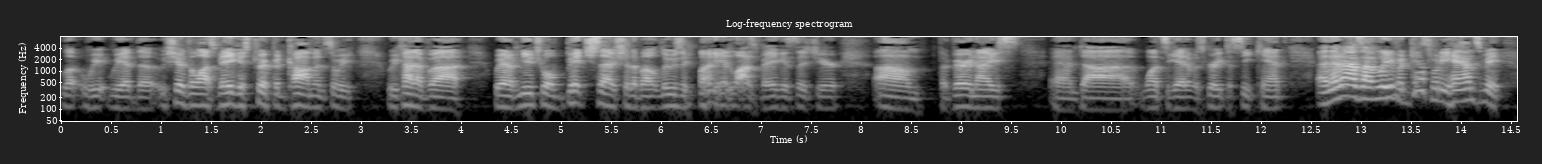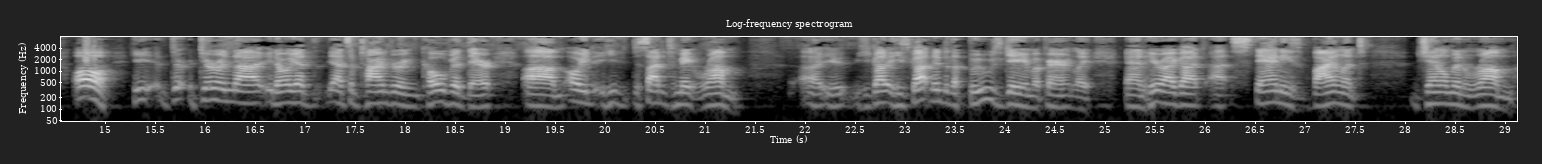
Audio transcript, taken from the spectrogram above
We we had the we shared the Las Vegas trip in common. So we we kind of uh, we had a mutual bitch session about losing money in Las Vegas this year. Um, but very nice. And uh, once again, it was great to see Kent. And then as I'm leaving, guess what he hands me? Oh, he d- during uh, you know he had, had some time during COVID there. Um, oh, he, he decided to make rum. Uh, he, he, got he's gotten into the booze game apparently, and here I got uh, Stanny's Violent Gentleman Rum.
